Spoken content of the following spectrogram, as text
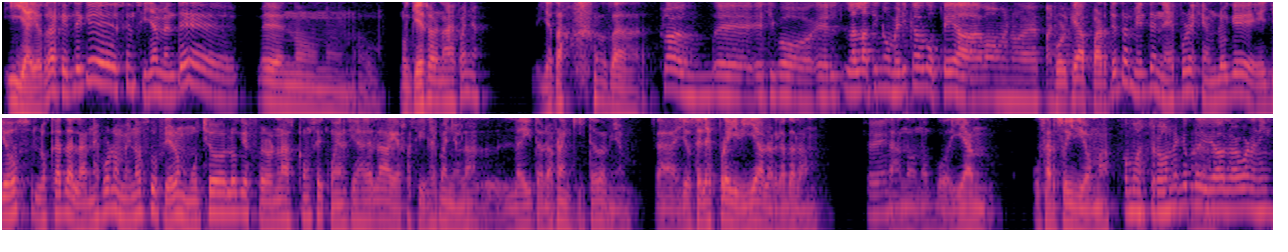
Y hay otra gente que sencillamente eh, no, no, no, no quiere saber nada de España. Ya está. o sea, claro, eh, es tipo el- la Latinoamérica europea, más o menos, de España. Porque aparte también tenés, por ejemplo, que ellos, los catalanes, por lo menos sufrieron mucho lo que fueron las consecuencias de la guerra civil española, la dictadura franquista también. O sea, ellos se les prohibía hablar catalán. Sí. O sea, no, no podían usar su idioma Como Strone que Ah. prohibió hablar guaraní.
